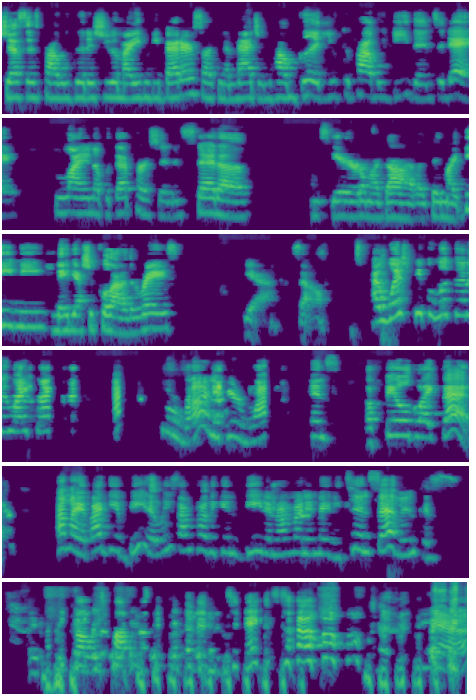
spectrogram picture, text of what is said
just as probably good as you. It might even be better. So I can imagine how good you could probably be then today lining up with that person instead of, I'm scared. Oh my God. Like, they might beat me. Maybe I should pull out of the race. Yeah. So I wish people looked at it like that. Run if you're running against a field like that. I'm like, if I get beat, at least I'm probably getting beat and I'm running maybe 10 7 because I think always popping up today. So, yeah.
